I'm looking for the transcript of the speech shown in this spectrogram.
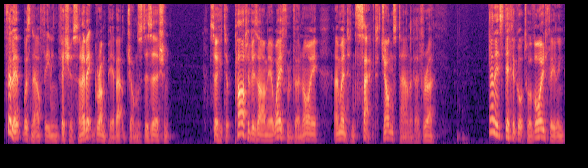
Philip was now feeling vicious and a bit grumpy about John's desertion. So he took part of his army away from Verneuil and went and sacked John's town of Evreux. And it's difficult to avoid feeling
